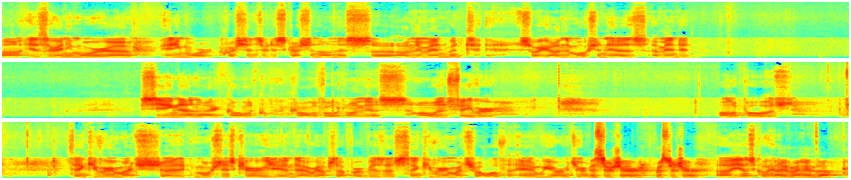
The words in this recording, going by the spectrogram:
Uh, is there any more uh, any more questions or discussion on this uh, on the amendment? Sorry, on the motion as amended. Seeing none, I call a call a vote on this. All in favor? All opposed? Thank you very much. Uh, the motion is carried, and that wraps up our business. Thank you very much, Olive, and we are adjourned. Mr. Chair, Mr. Chair. Uh, yes, go ahead. I had my hands up.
